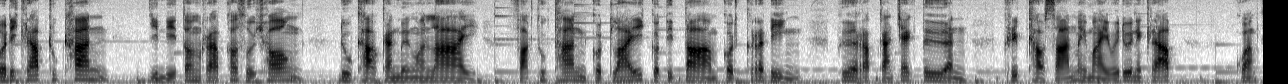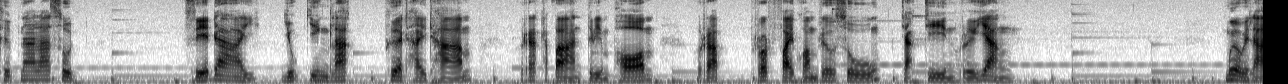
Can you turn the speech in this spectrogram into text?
วัสดีครับทุกท่าน ยินดีต้อนรับเข้าสู่ช่อง ดูข่าวการเมืองออนไลน์ ฝากทุกท่านกดไลค์ กดติดตาม กดกระดิ่ง เพื่อรับการแจ้งเตือน คลิปข่าวสารใหม่ๆ ไว้ด้วยนะครับ ความคืบหน้าล่าสุด เสียดาย ยุคยิ่งลักษณ์เพื่อไทยถาม รัฐบาลเตรียมพร้อม รับรถไฟความเร็วสูงจากจีนหรือยัง เมื่อเวลา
